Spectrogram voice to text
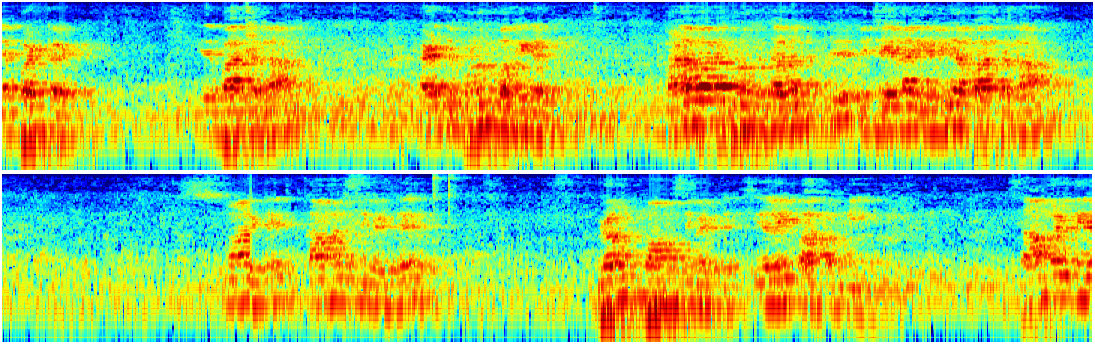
leopard cat இதை பார்க்கலாம். அடுத்து புழுகு வகைகள். மலபார் புழுகு தவிர்த்து மிச்ச எளிதாக பார்க்கலாம். சுமார் common cigarette brown palm cigarette இதெல்லாம் பார்க்க முடியும். சாம்பல் நிற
